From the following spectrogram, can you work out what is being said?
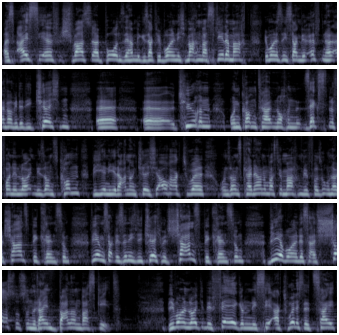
als ICF Schwarzwald Bodensee haben wir gesagt, wir wollen nicht machen, was jeder macht. Wir wollen jetzt nicht sagen, wir öffnen halt einfach wieder die Kirchen, äh, äh, Türen und kommt halt noch ein Sechstel von den Leuten, die sonst kommen, wie in jeder anderen Kirche auch aktuell und sonst keine Ahnung, was wir machen. Wir versuchen halt Schadensbegrenzung. Wir haben gesagt, wir sind nicht die Kirche mit Schadensbegrenzung. Wir wollen das als Chance und rein ballern, was geht. Wir wollen Leute befähigen und ich sehe, aktuell ist eine Zeit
